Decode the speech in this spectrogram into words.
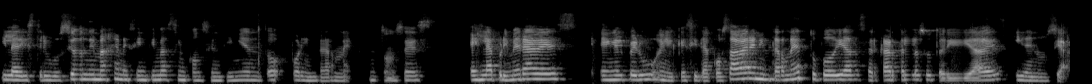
y la distribución de imágenes íntimas sin consentimiento por Internet. Entonces, es la primera vez en el Perú en el que si te acosaban en internet, tú podías acercarte a las autoridades y denunciar.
